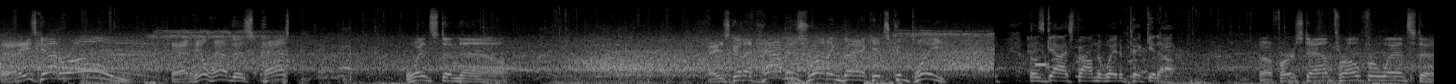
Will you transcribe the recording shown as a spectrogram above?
And he's got Rome. And he'll have this pass. Winston now. He's going to have his running back. It's complete. Those guys found a way to pick it up. A first down throw for Winston.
